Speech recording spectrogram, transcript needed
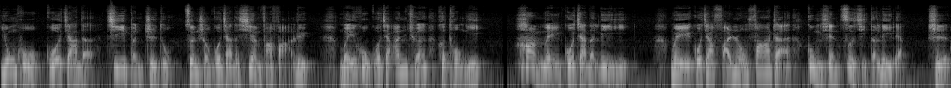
拥护国家的基本制度，遵守国家的宪法法律，维护国家安全和统一，捍卫国家的利益，为国家繁荣发展贡献自己的力量，是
